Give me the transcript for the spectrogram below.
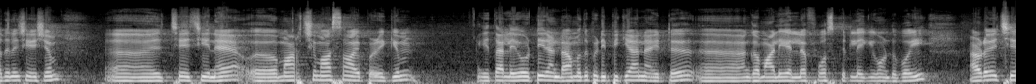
അതിനുശേഷം ചേച്ചീനെ മാർച്ച് മാസം ആയപ്പോഴേക്കും ഈ തലയോട്ടി രണ്ടാമത് പിടിപ്പിക്കാനായിട്ട് അങ്കമാലി എൽ എഫ് ഹോസ്പിറ്റലിലേക്ക് കൊണ്ടുപോയി. അവിടെ വെച്ച്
